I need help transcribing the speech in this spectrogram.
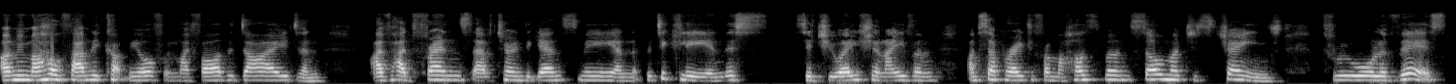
I mean, my whole family cut me off when my father died, and I've had friends that have turned against me, and particularly in this situation, I even, I'm separated from my husband. So much has changed through all of this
